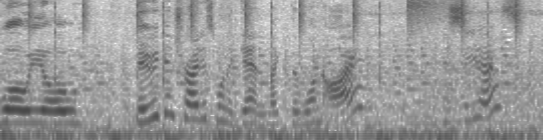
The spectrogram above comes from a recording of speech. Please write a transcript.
Whoa, yo. Maybe we can try this one again, like the one eye. You see that?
